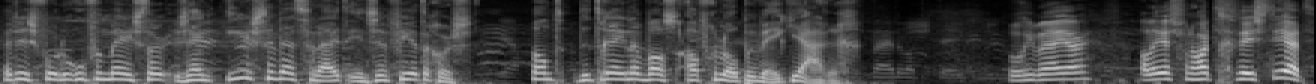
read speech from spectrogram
Het is voor de oefenmeester zijn eerste wedstrijd in zijn veertigers. Want de trainer was afgelopen week jarig. Rogier Meijer, allereerst van harte gefeliciteerd.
